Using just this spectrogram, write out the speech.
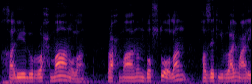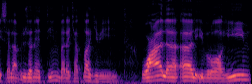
Halilur Rahman olan Rahman'ın dostu olan Hazreti İbrahim Aleyhisselam üzerine ettiğin berekatlar gibi. Ve ala ali İbrahim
